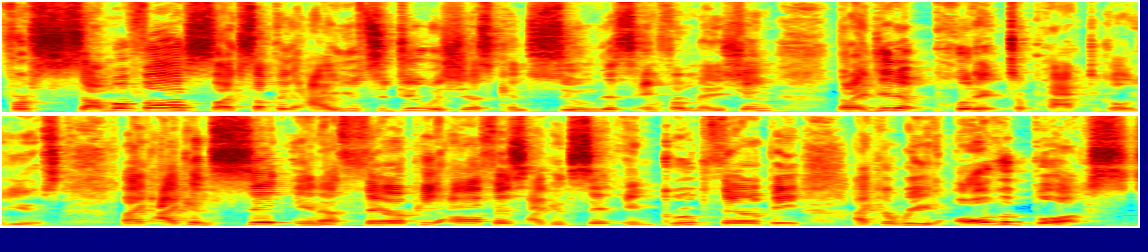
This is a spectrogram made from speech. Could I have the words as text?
for some of us, like something I used to do is just consume this information, but I didn't put it to practical use. Like I can sit in a therapy office, I can sit in group therapy, I can read all the books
